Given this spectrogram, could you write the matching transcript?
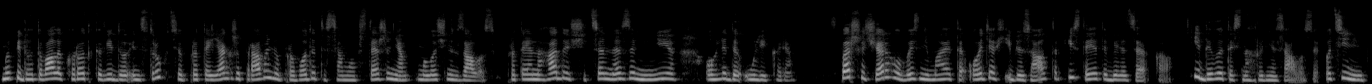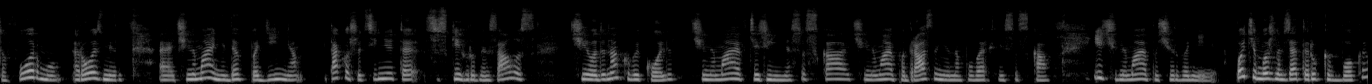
ми підготували коротку відеоінструкцію про те, як же правильно проводити самообстеження молочних залоз. Проте я нагадую, що це не замінює огляди у лікаря. В першу чергу ви знімаєте одяг і бюзгалтер і стаєте біля дзеркала і дивитесь на грудні залози. Оцінюєте форму, розмір, е, чи немає ніде впадіння. Також оцінюєте соски грудних залоз, чи одинаковий колір, чи немає втяжіння соска, чи немає подразнення на поверхні соска, і чи немає почервоніння. Потім можна взяти руки в боки,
